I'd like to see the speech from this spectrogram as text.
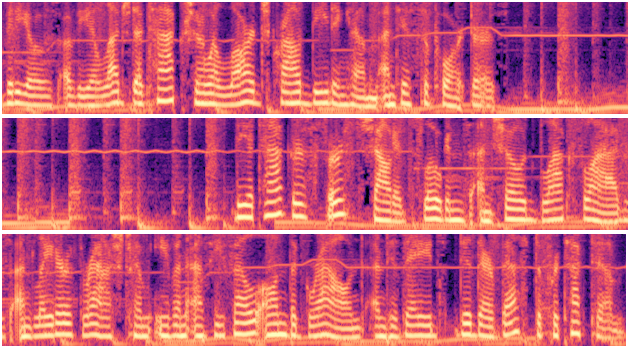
Videos of the alleged attack show a large crowd beating him and his supporters. The attackers first shouted slogans and showed black flags and later thrashed him even as he fell on the ground and his aides did their best to protect him.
